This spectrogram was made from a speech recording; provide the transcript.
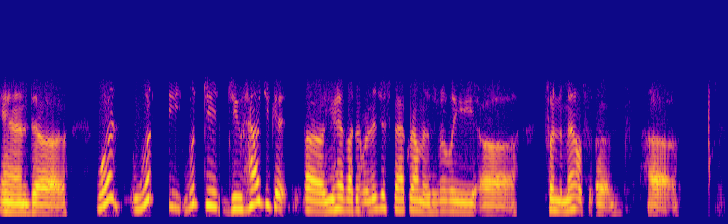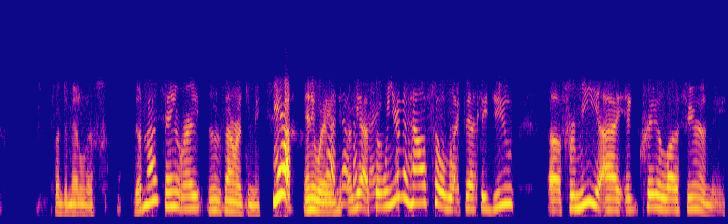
and uh what what what did you how did you get uh you have like a religious background that's really uh fundamental uh uh fundamentalist? Am i saying it right? Doesn't sound right to me. Yeah. Anyway yeah, no, yeah right. so when you're in a household like that they do uh for me i it created a lot of fear in me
